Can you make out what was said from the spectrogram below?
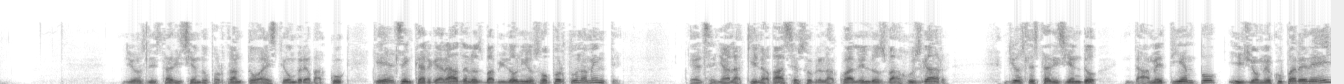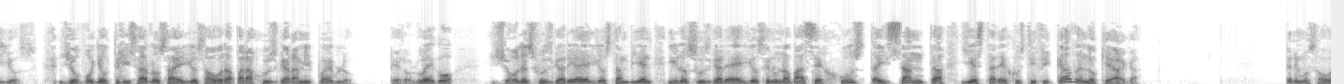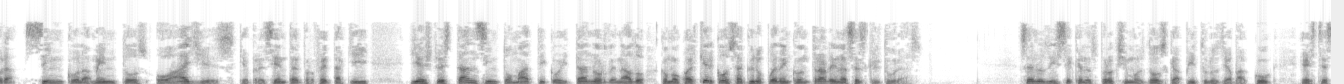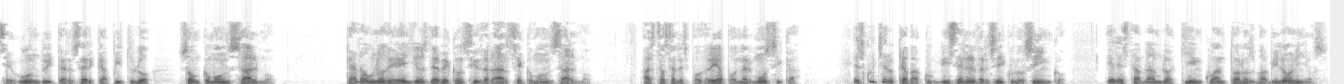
Dios le está diciendo, por tanto, a este hombre Habacuc que él se encargará de los babilonios oportunamente. Él señala aquí la base sobre la cual él los va a juzgar. Dios le está diciendo, dame tiempo y yo me ocuparé de ellos. Yo voy a utilizarlos a ellos ahora para juzgar a mi pueblo. Pero luego yo les juzgaré a ellos también y los juzgaré a ellos en una base justa y santa y estaré justificado en lo que haga. Tenemos ahora cinco lamentos o ayes que presenta el profeta aquí, y esto es tan sintomático y tan ordenado como cualquier cosa que uno pueda encontrar en las Escrituras. Se nos dice que los próximos dos capítulos de Habacuc, este segundo y tercer capítulo, son como un salmo. Cada uno de ellos debe considerarse como un salmo. Hasta se les podría poner música. Escuche lo que Habacuc dice en el versículo cinco. Él está hablando aquí en cuanto a los babilonios.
